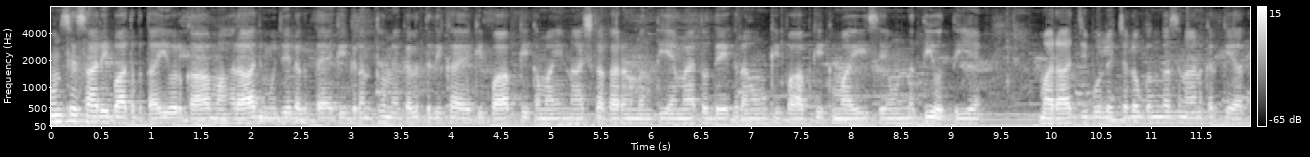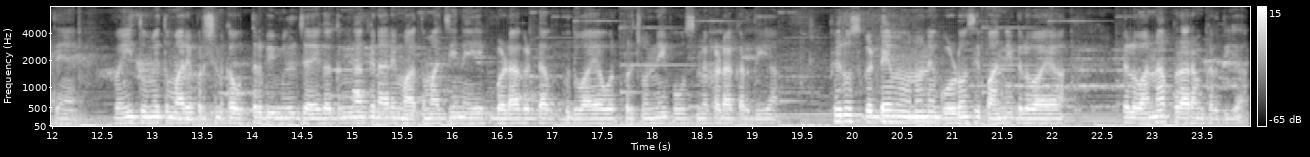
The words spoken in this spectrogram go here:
उनसे सारी बात बताई और कहा, महाराज, मुझे लगता है कि ग्रंथों में गलत लिखा है कि पाप की कमाई नाश का कारण बनती है। मैं तो देख रहा हूँ कि पाप की कमाई से उन्नति होती है। महाराज जी बोले, चलो गंगा स्नान करके आते हैं। वहीं तुम्हें तुम्हारे प्रश्न का उत्तर भी मिल जाएगा। गंगा किनारे महात्मा जी ने एक बड़ा गड्ढा खुदवाया और परचुन्नी को उसमें खड़ा कर दिया। फिर उस गड्ढे में उन्होंने घोड़ों से पानी डलवाया, डलवाना प्रारंभ कर दिया।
